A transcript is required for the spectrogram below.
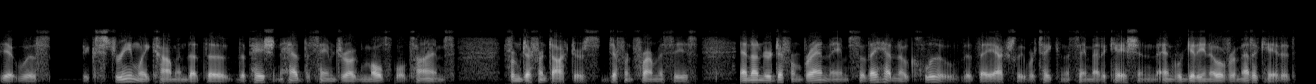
it was extremely common that the the patient had the same drug multiple times from different doctors, different pharmacies, and under different brand names. So they had no clue that they actually were taking the same medication and were getting over medicated.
